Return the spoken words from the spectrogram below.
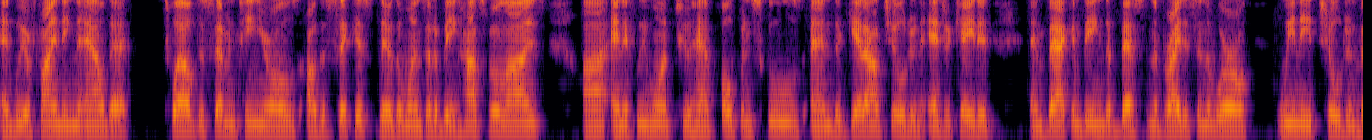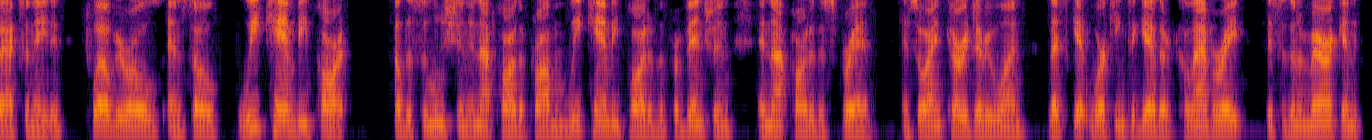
And we are finding now that 12 to 17 year olds are the sickest. They're the ones that are being hospitalized. Uh, and if we want to have open schools and to get our children educated and back and being the best and the brightest in the world, we need children vaccinated, 12 year olds. And so we can be part of the solution and not part of the problem. We can be part of the prevention and not part of the spread. And so I encourage everyone, let's get working together, collaborate. This is an American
